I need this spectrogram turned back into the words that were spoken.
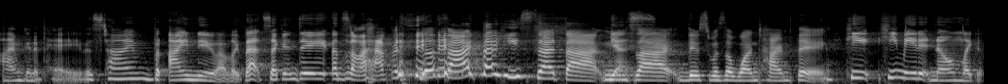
I'm gonna pay this time, but I knew I was like that second date. That's not happening. The fact that he said that means Yes. that this was a one-time thing. he he made it known like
